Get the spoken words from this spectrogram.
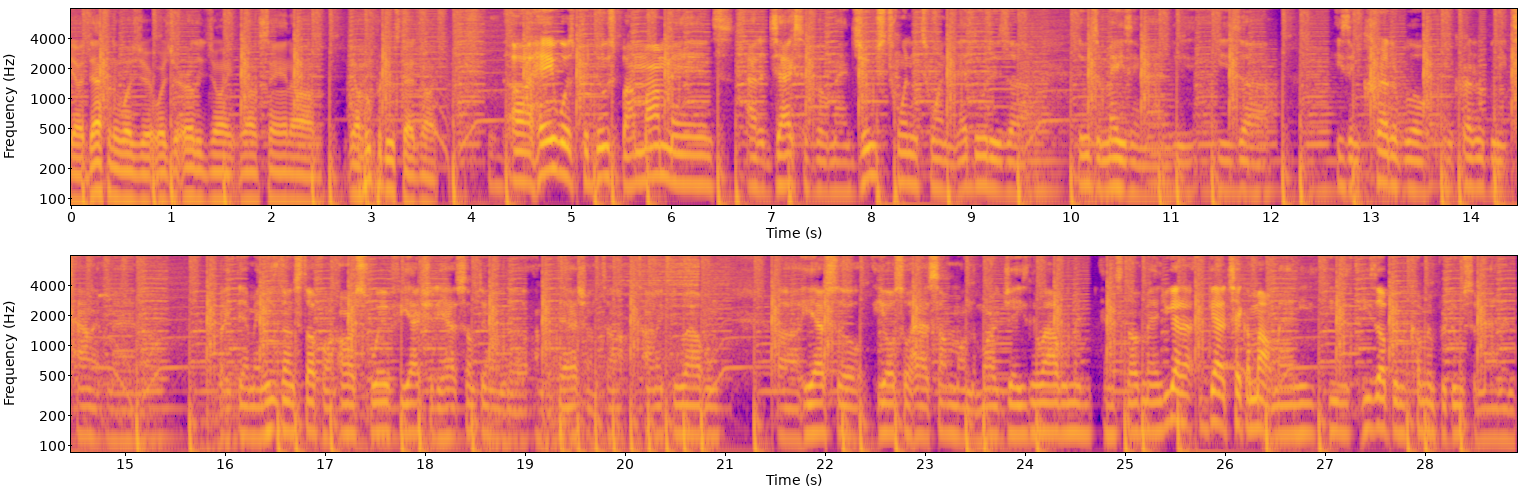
yeah, it definitely was your was your early joint. You know what I'm saying? Um, know who produced that joint? Uh, hey was produced by my man's out of Jacksonville, man. Juice 2020. That dude is uh, dude's amazing, man. He, he's uh, he's incredible, incredibly talented, man. Right there, man. He's done stuff on R Swift. He actually has something on the on the Dash on Ton- Tonic's new album. Uh, he also he also has something on the Mark J's new album and, and stuff, man. You gotta you gotta check him out, man. He, he he's up and coming producer, man, and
